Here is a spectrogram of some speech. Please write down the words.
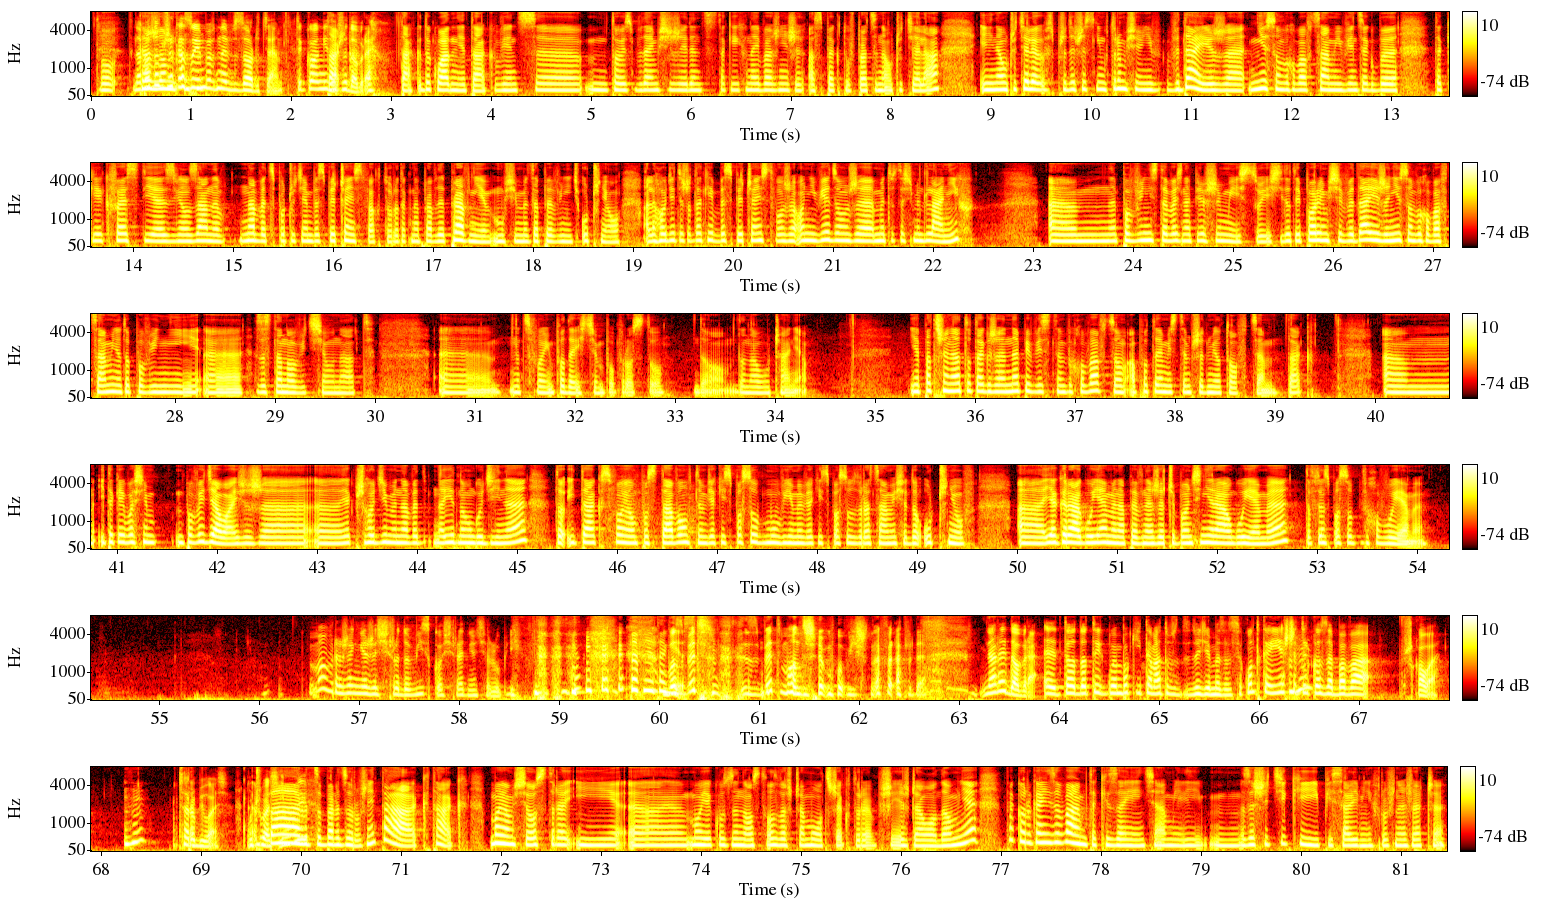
Bo Na każdą- pewno przekazuje pewne wzorce, tylko nie Tak. zawsze dobre. Tak, dokładnie tak. Więc m, to jest, wydaje mi się, że jeden z takich najważniejszych aspektów pracy nauczyciela. I nauczyciele przede wszystkim, którym się wydaje, że nie są wychowawcami, więc jakby takie kwestie związane nawet z poczuciem bezpieczeństwa, które tak naprawdę prawnie musimy zapewnić uczniom, ale chodzi też o takie bezpieczeństwo, że oni wiedzą, że my tu jesteśmy dla nich. Em, powinni stawiać na pierwszym miejscu. Jeśli do tej pory im się wydaje, że nie są wychowawcami, no to powinni e, zastanowić się nad, e, nad swoim podejściem po prostu do, do nauczania. Ja patrzę na to tak, że najpierw jestem wychowawcą, a potem jestem przedmiotowcem, tak? Em, I tak jak właśnie powiedziałaś, że e, jak przychodzimy nawet na jedną godzinę, to i tak swoją postawą, w tym w jaki sposób mówimy, w jaki sposób zwracamy się do uczniów, e, jak reagujemy na pewne rzeczy, bądź nie reagujemy, to w ten sposób wychowujemy. Mam wrażenie, że środowisko średnio cię lubi. Pewnie tak bo jest. zbyt, zbyt mądrze mówisz, naprawdę. No ale dobra, y, to do tych głębokich tematów dojdziemy za sekundkę. I jeszcze tylko zabawa w szkołę. Mhm. Co robiłaś? Uczyłaś innych? Bardzo, bardzo różnie. Tak, tak. Moją siostrę i e, moje kuzynostwo, zwłaszcza młodsze, które przyjeżdżało do mnie, tak organizowałam takie zajęcia. Mieli mm, zeszyciki i pisali w nich różne rzeczy.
